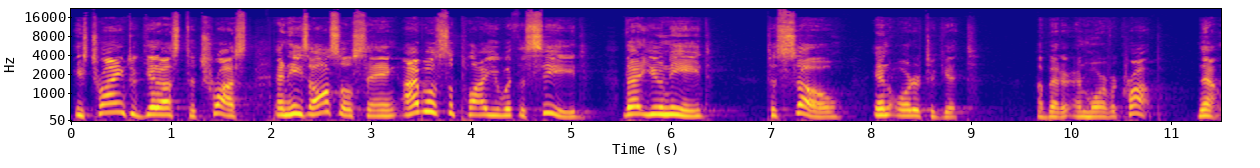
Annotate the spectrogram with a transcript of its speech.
He's trying to get us to trust, and he's also saying, I will supply you with the seed that you need to sow in order to get a better and more of a crop. Now,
